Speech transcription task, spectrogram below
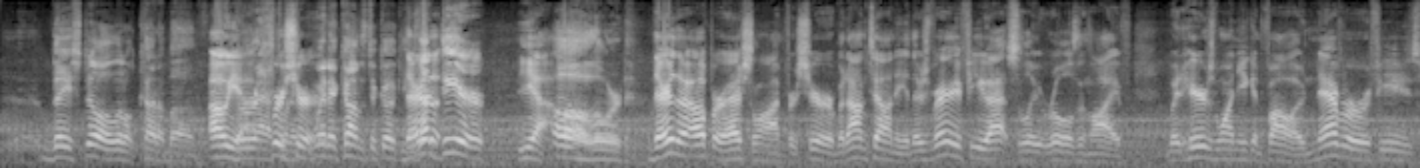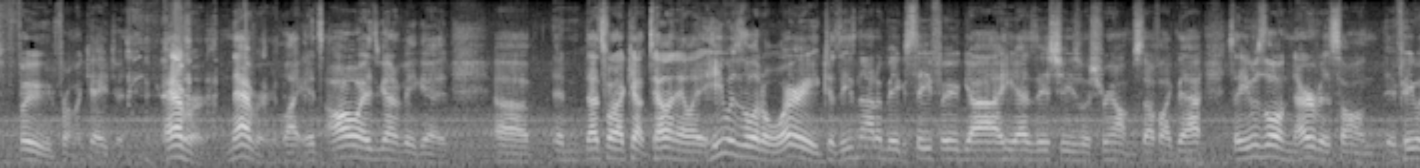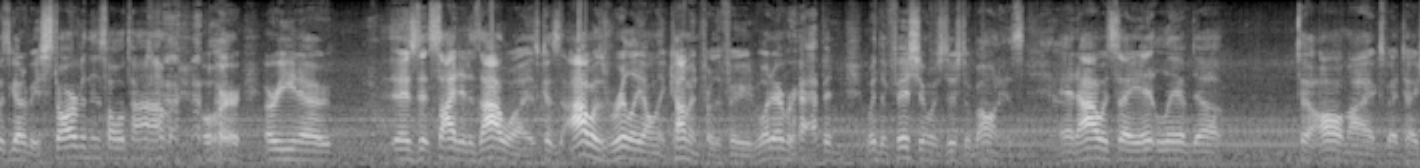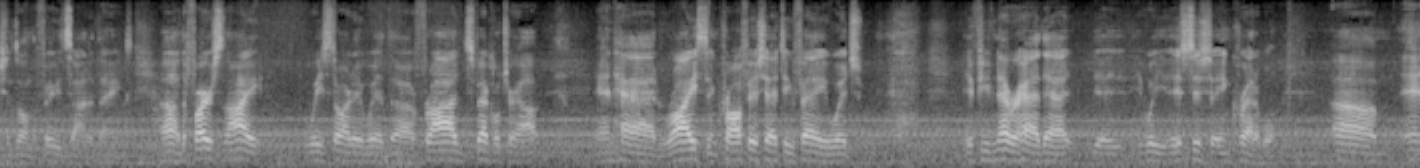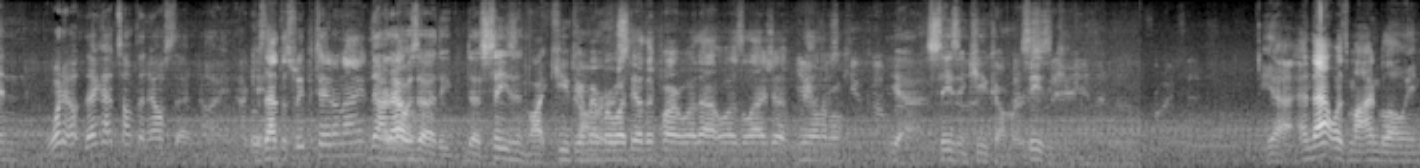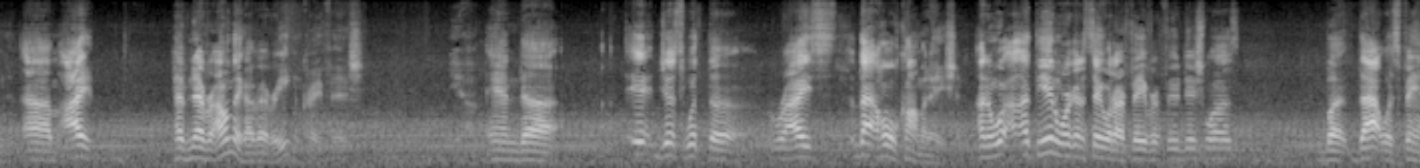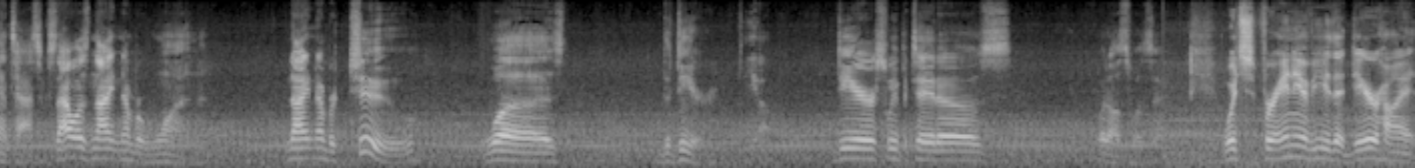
they still a little cut above. Oh, yeah, for when it- sure. when it comes to cooking. They're that the- deer. Yeah. Oh Lord. They're the upper echelon for sure, but I'm telling you, there's very few absolute rules in life. But here's one you can follow: never refuse food from a Cajun, ever, never. Like it's always going to be good. Uh, and that's what I kept telling Elliot. He was a little worried because he's not a big seafood guy. He has issues with shrimp and stuff like that. So he was a little nervous on if he was going to be starving this whole time, or, or you know, as excited as I was because I was really only coming for the food. Whatever happened with the fishing was just a bonus. And I would say it lived up to all my expectations on the food side of things. Uh, the first night we started with uh, fried speckled trout and had rice and crawfish etouffee, which if you've never had that, uh, we, it's just incredible. Um, and what else? They had something else that night. I Was that the sweet potato night? no, Or that was uh, the the seasoned like cucumbers. Do you remember what the other part of that was, Elijah? Meal number one? Yeah, seasoned cucumbers. Seasoned cucumbers. Yeah, and that was mind blowing. Um, I have never. I don't think I've ever eaten crayfish, Yeah. and uh, it just with the rice, that whole combination. And at the end, we're going to say what our favorite food dish was, but that was fantastic. So that was night number one. Night number two was the deer. Yeah. Deer, sweet potatoes. What else was there? Which, for any of you that deer hunt,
